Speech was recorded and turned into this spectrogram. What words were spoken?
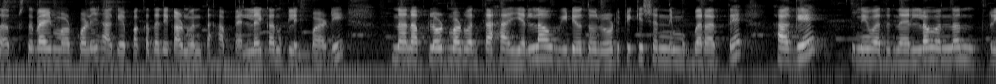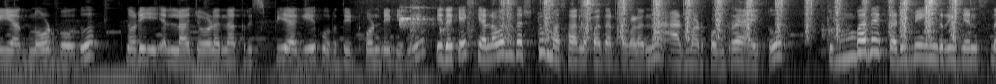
ಸಬ್ಸ್ಕ್ರೈಬ್ ಮಾಡ್ಕೊಳ್ಳಿ. ಹಾಗೆ ಪಕ್ಕದಲ್ಲಿ ಕಾಣುವಂತಹ ಬೆಲ್ಲೈಕನ್ ಕ್ಲಿಕ್ ಮಾಡಿ. ನಾನು ಅಪ್ಲೋಡ್ ಮಾಡುವಂತಹ ಎಲ್ಲ ವೀಡಿಯೋದು ನೋಟಿಫಿಕೇಷನ್ ನಿಮಗೆ ಬರುತ್ತೆ. ಹಾಗೆ ನೀವು ಅದನ್ನೆಲ್ಲವನ್ನು ಫ್ರೀಯಾಗಿ ನೋಡ್ಬೋದು. ನೋಡಿ, ಎಲ್ಲ ಜೋಳನ ಕ್ರಿಸ್ಪಿಯಾಗಿ ಹುರಿದಿಟ್ಕೊಂಡಿದ್ದೀನಿ ಇದಕ್ಕೆ ಕೆಲವೊಂದಷ್ಟು ಮಸಾಲೆ ಪದಾರ್ಥಗಳನ್ನು ಆ್ಯಡ್ ಮಾಡಿಕೊಂಡ್ರೆ ಆಯಿತು. ತುಂಬಾ ಕಡಿಮೆ ಇಂಗ್ರೀಡಿಯೆಂಟ್ಸ್ನ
